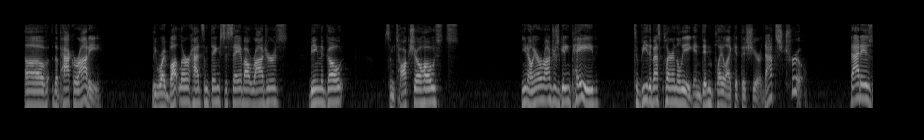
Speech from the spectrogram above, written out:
of the Packerati. Leroy Butler had some things to say about Rodgers being the GOAT, some talk show hosts. You know, Aaron Rodgers getting paid to be the best player in the league and didn't play like it this year. That's true. That is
